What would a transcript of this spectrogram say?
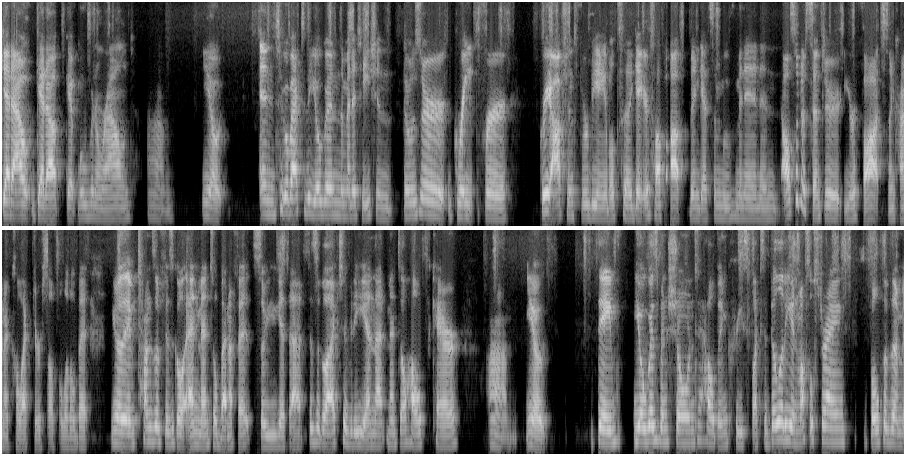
get out get up get moving around. Um, you know and to go back to the yoga and the meditation, those are great for great options for being able to get yourself up and get some movement in and also to center your thoughts and kind of collect yourself a little bit. You know, they have tons of physical and mental benefits. So you get that physical activity and that mental health care. Um, you know, they've yoga has been shown to help increase flexibility and muscle strength. Both of them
